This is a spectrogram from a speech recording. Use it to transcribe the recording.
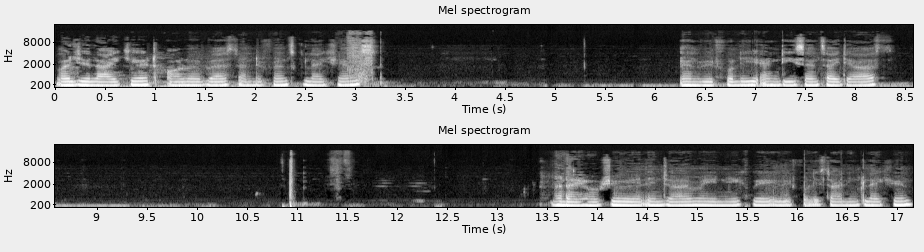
Will you like it? All my best and different collections. And beautifully and decent ideas. And i hope you will enjoy my unique very beautifully styling collection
